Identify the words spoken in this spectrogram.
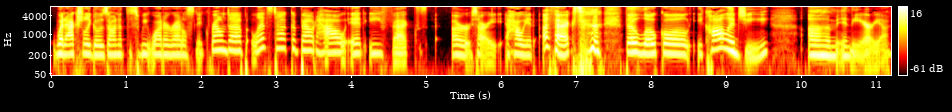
what actually goes on at the Sweetwater Rattlesnake Roundup, let's talk about how it affects or sorry, how it affects the local ecology um, in the area.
